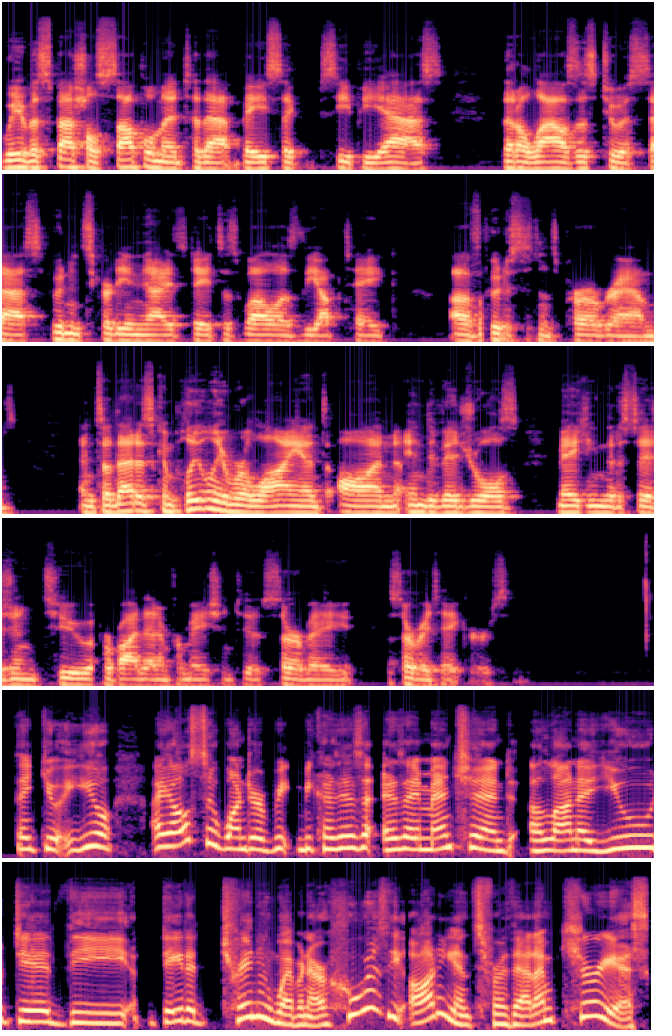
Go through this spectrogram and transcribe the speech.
we have a special supplement to that basic CPS that allows us to assess food insecurity in the United States as well as the uptake of food assistance programs. And so that is completely reliant on individuals making the decision to provide that information to survey survey takers. Thank you. You I also wonder because as as I mentioned, Alana, you did the data training webinar. Who was the audience for that? I'm curious.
